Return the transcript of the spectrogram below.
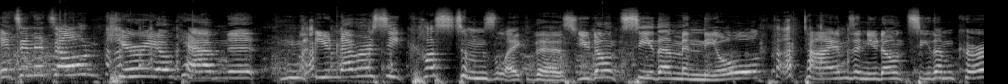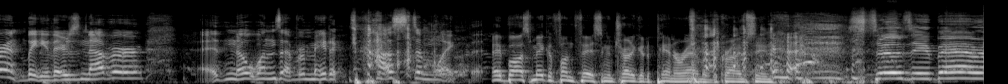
It's in its own curio cabinet. You never see customs like this. You don't see them in the old times, and you don't see them currently. There's never, no one's ever made a custom like this. Hey, boss, make a fun face. I'm gonna try to get a panorama of the crime scene. Susie Barrett.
